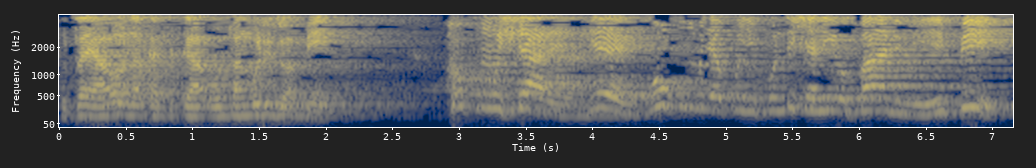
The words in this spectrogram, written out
tutayaona katika utangulizi wa pili. Hukumu shari je hukumu ya kujifundisha hiyo fani ni ipi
